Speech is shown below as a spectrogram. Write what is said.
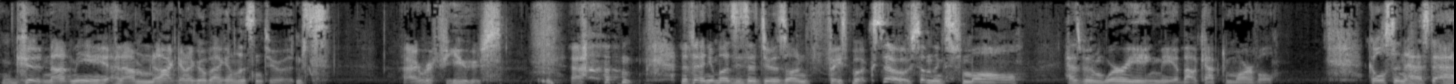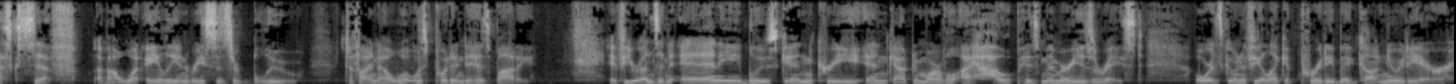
Good, not me, and I'm not going to go back and listen to it. I refuse. Um, Nathaniel Muzzy said to us on Facebook, so something small has been worrying me about Captain Marvel. Coulson has to ask Sif about what alien races are blue to find out what was put into his body. If he runs into any blue skinned Kree in Captain Marvel, I hope his memory is erased, or it's going to feel like a pretty big continuity error.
